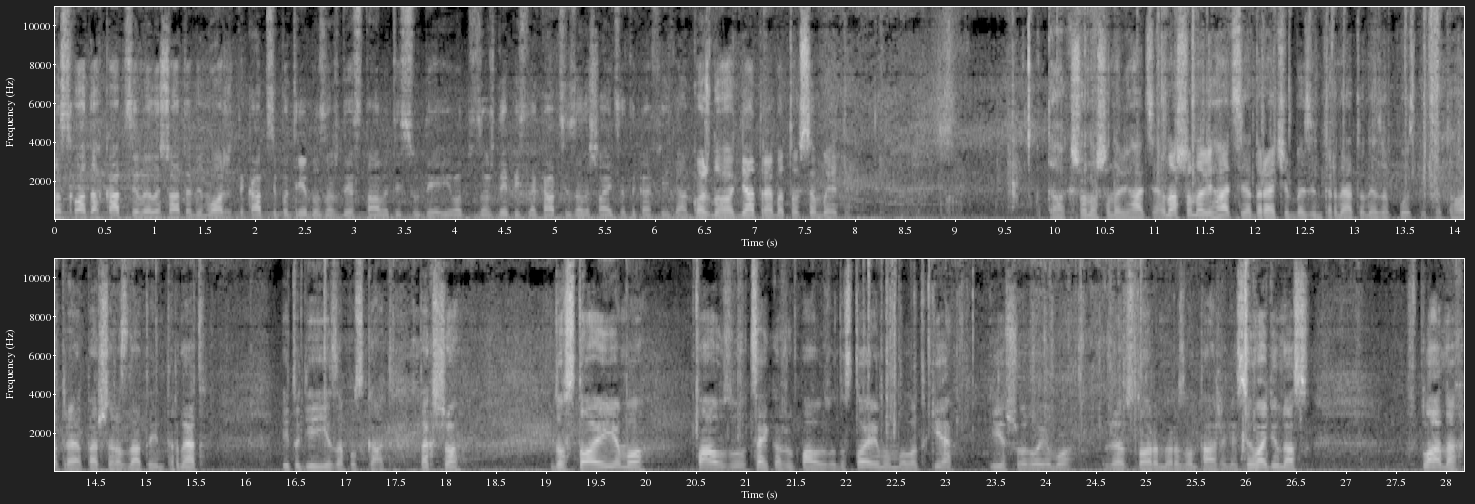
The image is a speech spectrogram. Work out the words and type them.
На сходах капці ви лишати не можете. Капці потрібно завжди ставити сюди. І от завжди після капці залишається така фігня. Кожного дня треба то все мити. Так, що наша навігація? Наша навігація, до речі, без інтернету не запуститься. Того треба перше роздати інтернет і тоді її запускати. Так що достоюємо паузу, цей кажу паузу, достоюємо молотки і шуруємо вже в сторону розвантаження. Сьогодні у нас в планах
